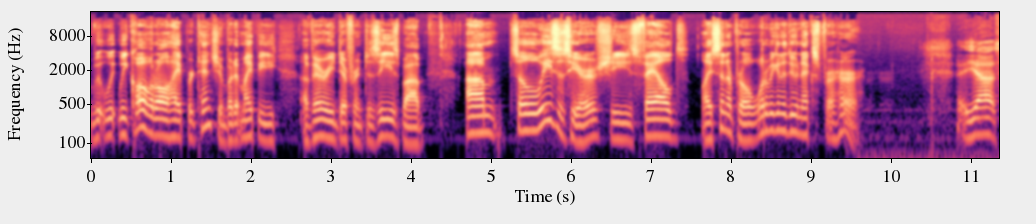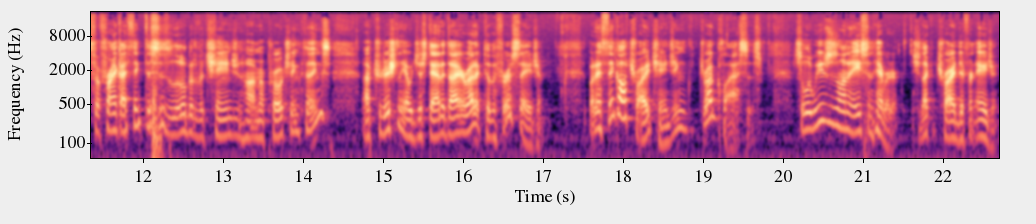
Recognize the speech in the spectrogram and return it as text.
we, we call it all hypertension but it might be a very different disease bob um, so louise is here she's failed lisinopril what are we going to do next for her yeah, so Frank, I think this is a little bit of a change in how I'm approaching things. Uh, traditionally, I would just add a diuretic to the first agent, but I think I'll try changing drug classes. So Louise is on an ACE inhibitor. She'd like to try a different agent.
